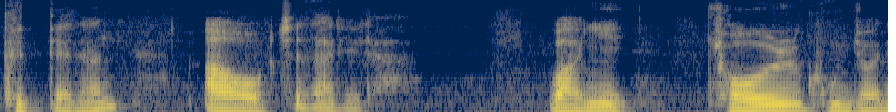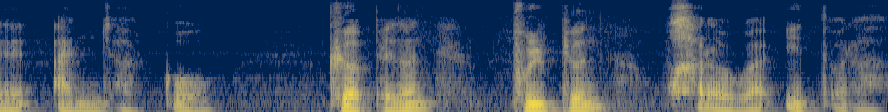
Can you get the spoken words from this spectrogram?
그때는 아홉째 달이라 왕이 겨울 궁전에 앉았고 그 앞에는 불편 화로가 있더라.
